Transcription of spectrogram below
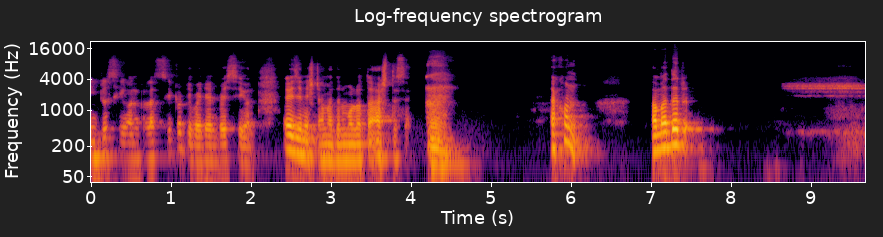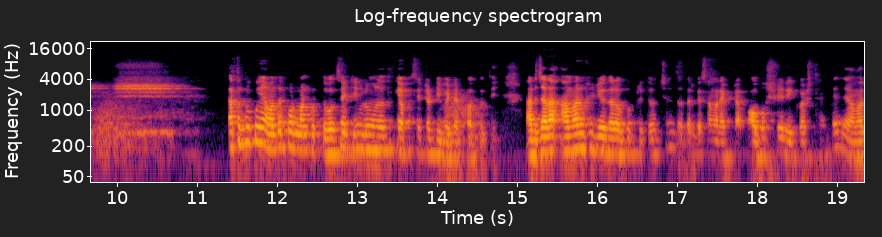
into C one plus C two divided by C one এই জিনিসটা আমাদের মূলত আসতেছে। এখন আমাদের এতটুকুই আমাদের প্রমাণ করতে বলছে, এটি হলো মূলত ক্যাপাসিটর ডিভাইডার পদ্ধতি। আর যারা আমার ভিডিও দ্বারা উপকৃত হচ্ছেন তাদের কাছে আমার একটা অবশ্যই রিকোয়েস্ট থাকবে যে আমার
